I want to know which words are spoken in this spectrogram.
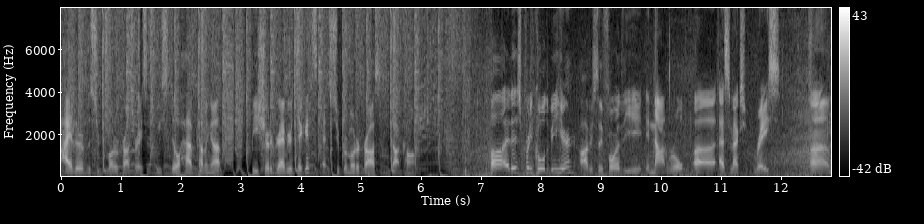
either of the Super Motocross races we still have coming up, be sure to grab your tickets at supermotocross.com. Uh, it is pretty cool to be here, obviously for the inaugural uh, SMX race. Um,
